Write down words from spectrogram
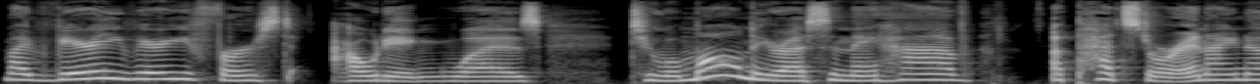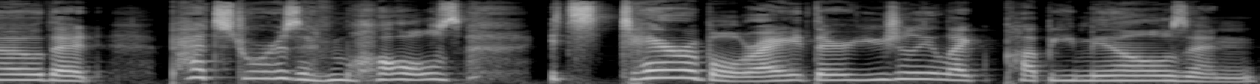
my very, very first outing was to a mall near us, and they have a pet store. And I know that pet stores and malls, it's terrible, right? They're usually like puppy mills, and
